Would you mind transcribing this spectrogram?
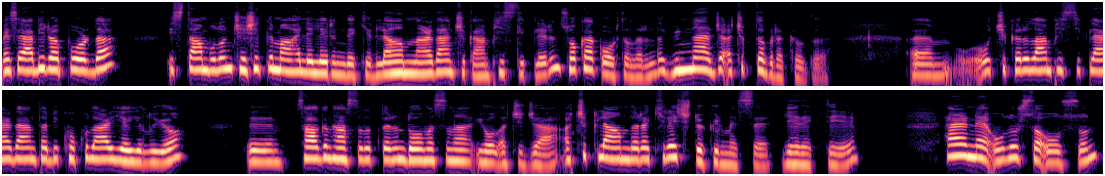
mesela bir raporda İstanbul'un çeşitli mahallelerindeki lağımlardan çıkan pisliklerin sokak ortalarında günlerce açıkta bırakıldığı. O çıkarılan pisliklerden tabii kokular yayılıyor. Salgın hastalıkların doğmasına yol açacağı, açık lağımlara kireç dökülmesi gerektiği. Her ne olursa olsun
